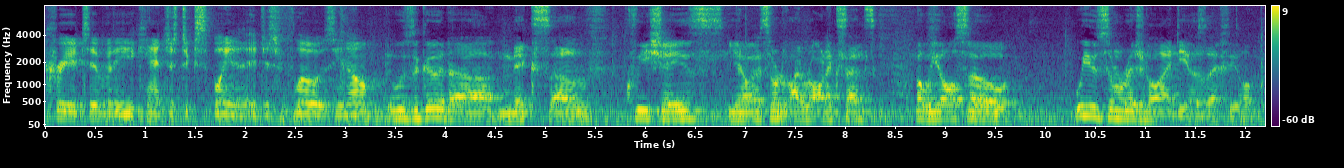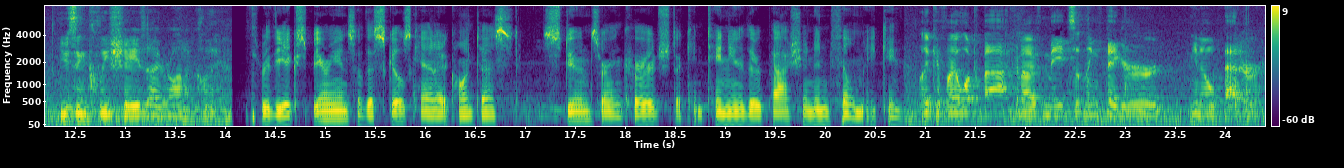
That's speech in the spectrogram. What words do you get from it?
creativity you can't just explain it; it just flows. You know. It was a good uh, mix of cliches, you know, in a sort of ironic sense, but we also we use some original ideas. I feel. Using cliches ironically. Through the experience of the Skills Canada contest, students are encouraged to continue their passion in filmmaking. Like if I look back and I've made something bigger, you know, better,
